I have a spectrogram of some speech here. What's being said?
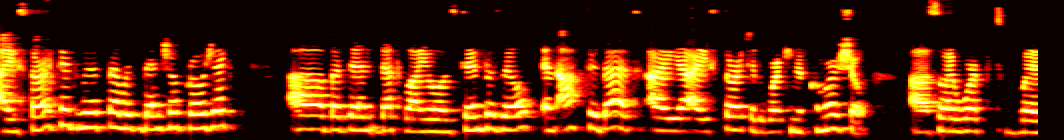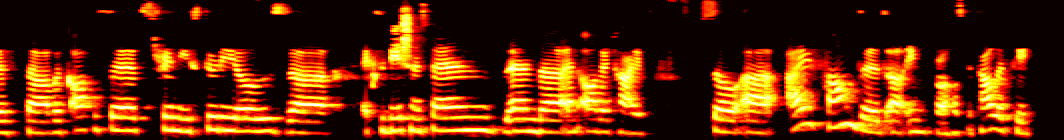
I started with a residential project, uh, but then that's why I was still in Brazil. And after that, I, I started working with commercial. Uh, so I worked with with offices, streaming studios, exhibition stands and uh, and other types. So uh, I founded uh, Inpar Hospitality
